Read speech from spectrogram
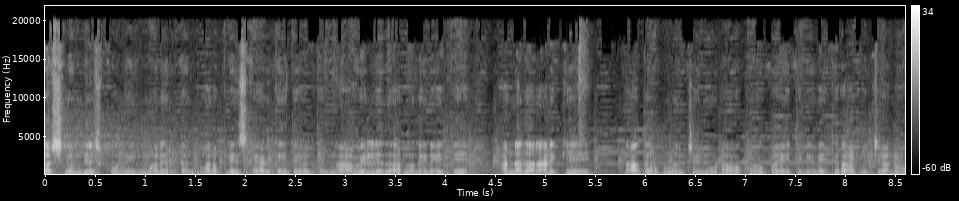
దర్శనం చేసుకొని మన రిటర్న్ మన ప్లేస్ కాడికి అయితే వెళ్తున్నా వెళ్ళే దారిలో నేనైతే అన్నదానానికి నా తరపు నుంచి నూట ఒక్క రూపాయి అయితే నేనైతే రాపించాను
